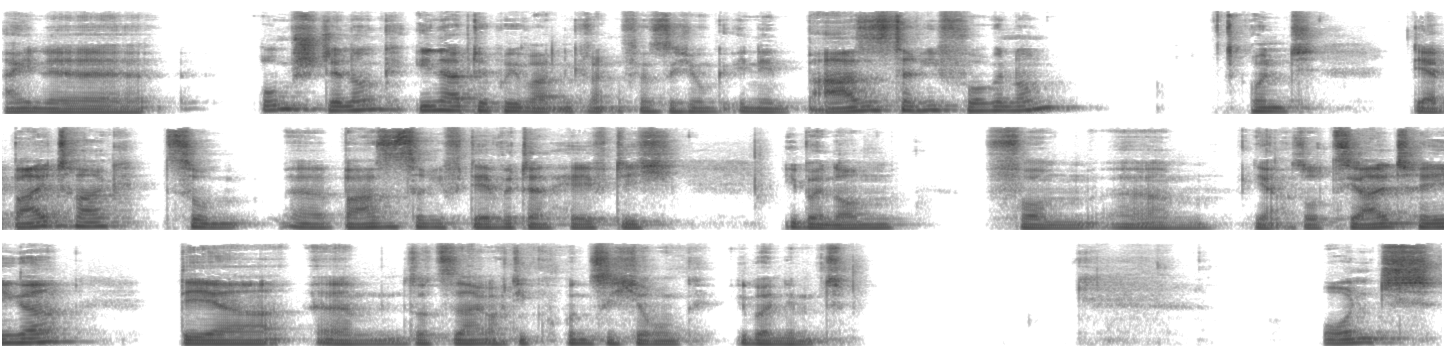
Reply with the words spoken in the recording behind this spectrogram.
eine Umstellung innerhalb der privaten Krankenversicherung in den Basistarif vorgenommen und der Beitrag zum äh, Basistarif, der wird dann hälftig übernommen vom ähm, ja, Sozialträger, der ähm, sozusagen auch die Grundsicherung übernimmt. Und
